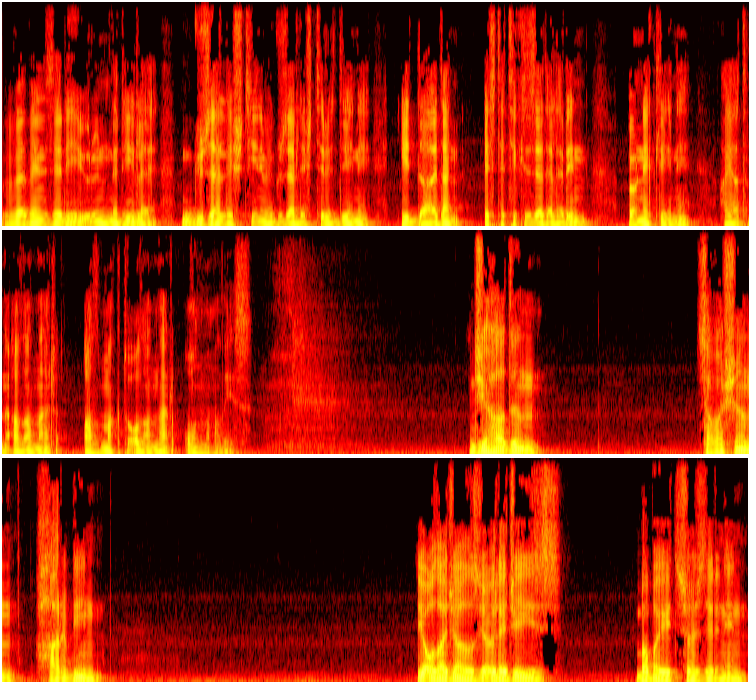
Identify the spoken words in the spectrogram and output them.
ve benzeri ürünleriyle güzelleştiğini ve güzelleştirildiğini iddia eden estetik zedelerin örnekliğini hayatına alanlar, almakta olanlar olmamalıyız. Cihadın, savaşın, harbin, ya olacağız ya öleceğiz baba yiğit sözlerinin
